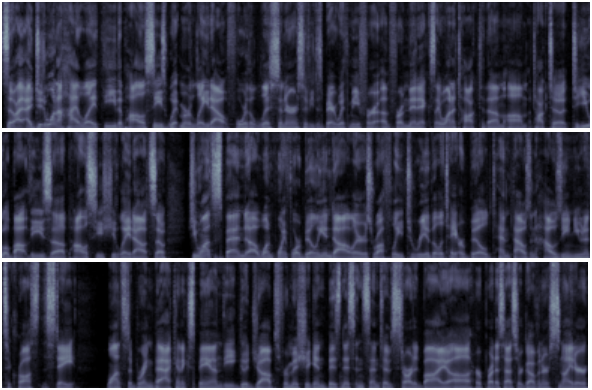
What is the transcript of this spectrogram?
So I, I did want to highlight the the policies Whitmer laid out for the listener. So if you just bear with me for uh, for a minute, because I want to talk to them, um, talk to to you about these uh, policies she laid out. So she wants to spend uh, 1.4 billion dollars roughly to rehabilitate or build 10,000 housing units across the state. Wants to bring back and expand the Good Jobs for Michigan business incentives started by uh, her predecessor, Governor Snyder.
